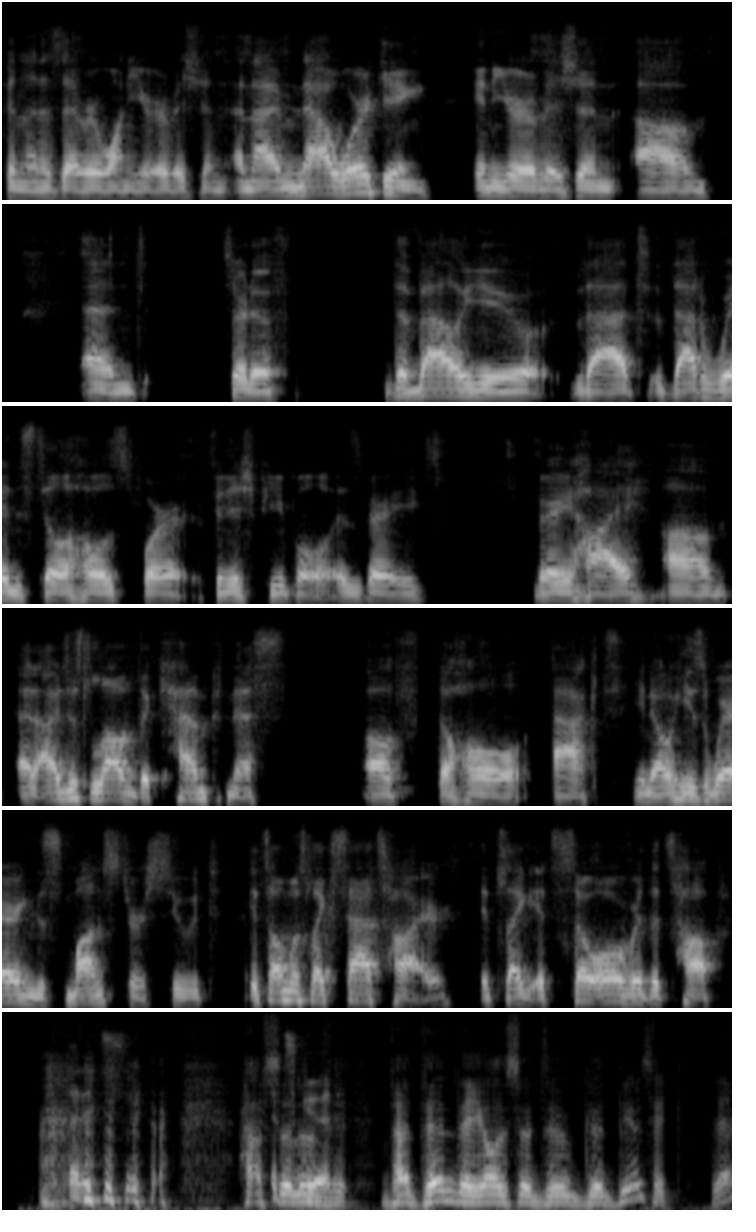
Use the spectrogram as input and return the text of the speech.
Finland has ever won Eurovision, and I'm now working in Eurovision, um, and sort of the value that that win still holds for Finnish people is very, very high. Um, and I just love the campness of the whole act. You know, he's wearing this monster suit. It's almost like satire. It's like it's so over the top that it's Yeah, absolutely. But then they also do good music. Yeah,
